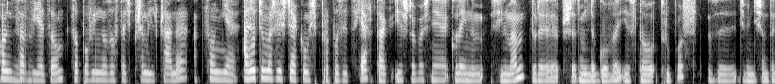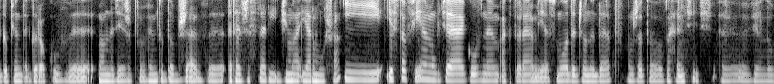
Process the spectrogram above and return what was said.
końca tak. wiedzą, co powinno zostać przemilczane, a co nie. Ale czy masz jeszcze jakąś propozycję? Tak, jeszcze właśnie kolejnym filmem, który przyszedł mi do głowy, jest to Truposz z 95 roku w, mam nadzieję, że powiem to dobrze, w reżyserii Jima Jarmusza. I jest to film, gdzie głównym aktorem jest młody Johnny Depp. Może to zachęcić y, wielu,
